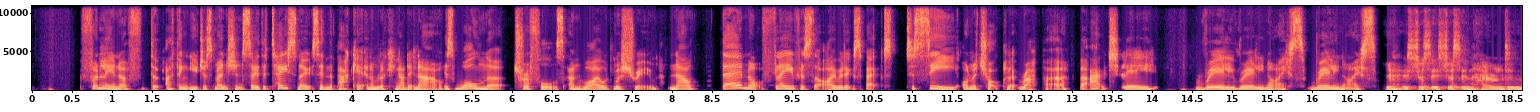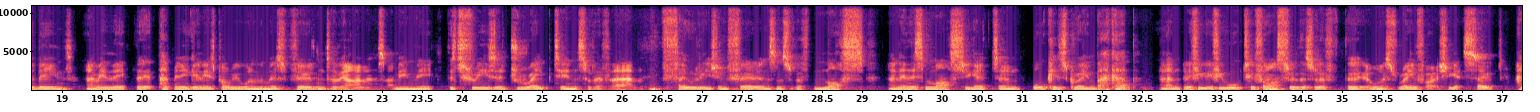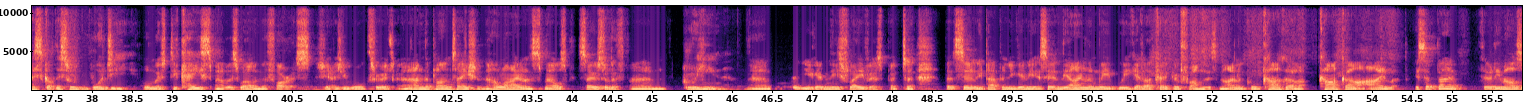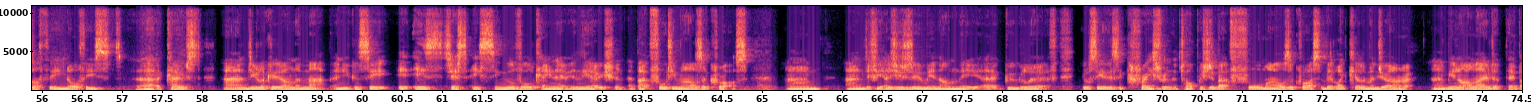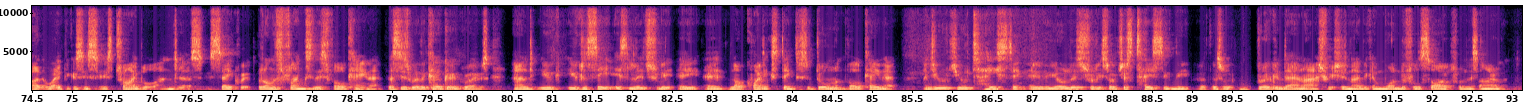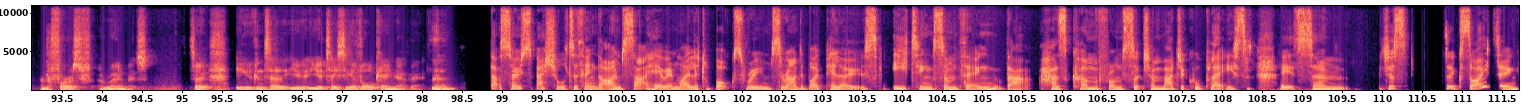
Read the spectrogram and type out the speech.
funnily enough, that I think you just mentioned. So the taste notes in the packet, and I'm looking at it now, is walnut, truffles, and wild mushroom. Now they're not flavors that I would expect to see on a chocolate wrapper, but actually really really nice really nice. Yeah it's just it's just inherent in the beans. I mean the, the papua new guinea is probably one of the most verdant of the islands. I mean the the trees are draped in sort of um, foliage and ferns and sort of moss. And in this moss you get um, orchids growing back up um, and if you if you walk too fast through the sort of the almost rainforest, you get soaked. And it's got this sort of woody, almost decay smell as well in the forest as you, as you walk through it. And, and, the plantation, the whole island smells so sort of um, green. Um, that you're getting these flavors, but uh, but certainly Papua New Guinea. It's certainly the island we, we get our cocoa from. There's an island called Karkar, Karkar Island. It's about 30 miles off the northeast uh, coast, and you look at it on a map and you can see it is just a single volcano in the ocean, about 40 miles across. Um, and if you, as you zoom in on the uh, Google Earth, you'll see there's a crater in the top, which is about four miles across, a bit like Kilimanjaro. Um, you're not allowed up there, by the way, because it's, it's tribal and uh, it's sacred. But on the flanks of this volcano, this is where the cocoa grows, and you you can see it's literally a, a not quite extinct. It's a dormant volcano, and you you're tasting. You're literally sort of just tasting the uh, the sort of broken down ash, which has now become wonderful soil from this island, and the forest aromas. So you can tell you, you're tasting a volcano there. That's so special to think that I'm sat here in my little box room surrounded by pillows, eating something that has come from such a magical place. It's um, just exciting.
